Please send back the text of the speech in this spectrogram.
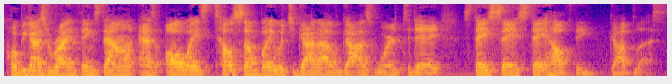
hope you guys are writing things down. As always, tell somebody what you got out of God's word today. Stay safe, stay healthy. God bless.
